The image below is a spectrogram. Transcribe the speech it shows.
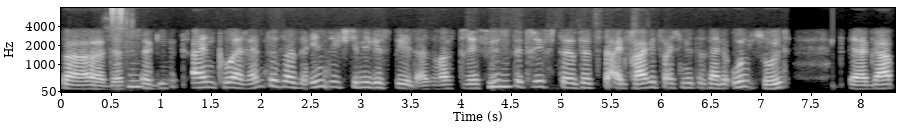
Das ergibt ein kohärentes, also in sich stimmiges Bild. Also was Dreyfus mhm. betrifft, setzt er ein Fragezeichen hinter seine Unschuld. Er gab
